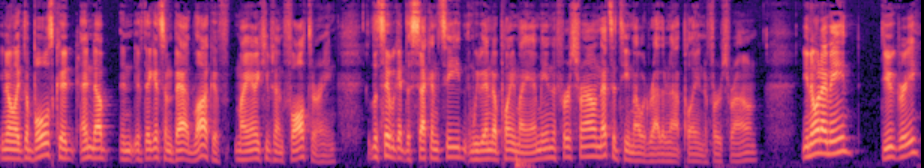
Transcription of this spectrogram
You know, like the Bulls could end up, and if they get some bad luck, if Miami keeps on faltering, let's say we get the second seed and we end up playing Miami in the first round, that's a team I would rather not play in the first round. You know what I mean? Do you agree?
